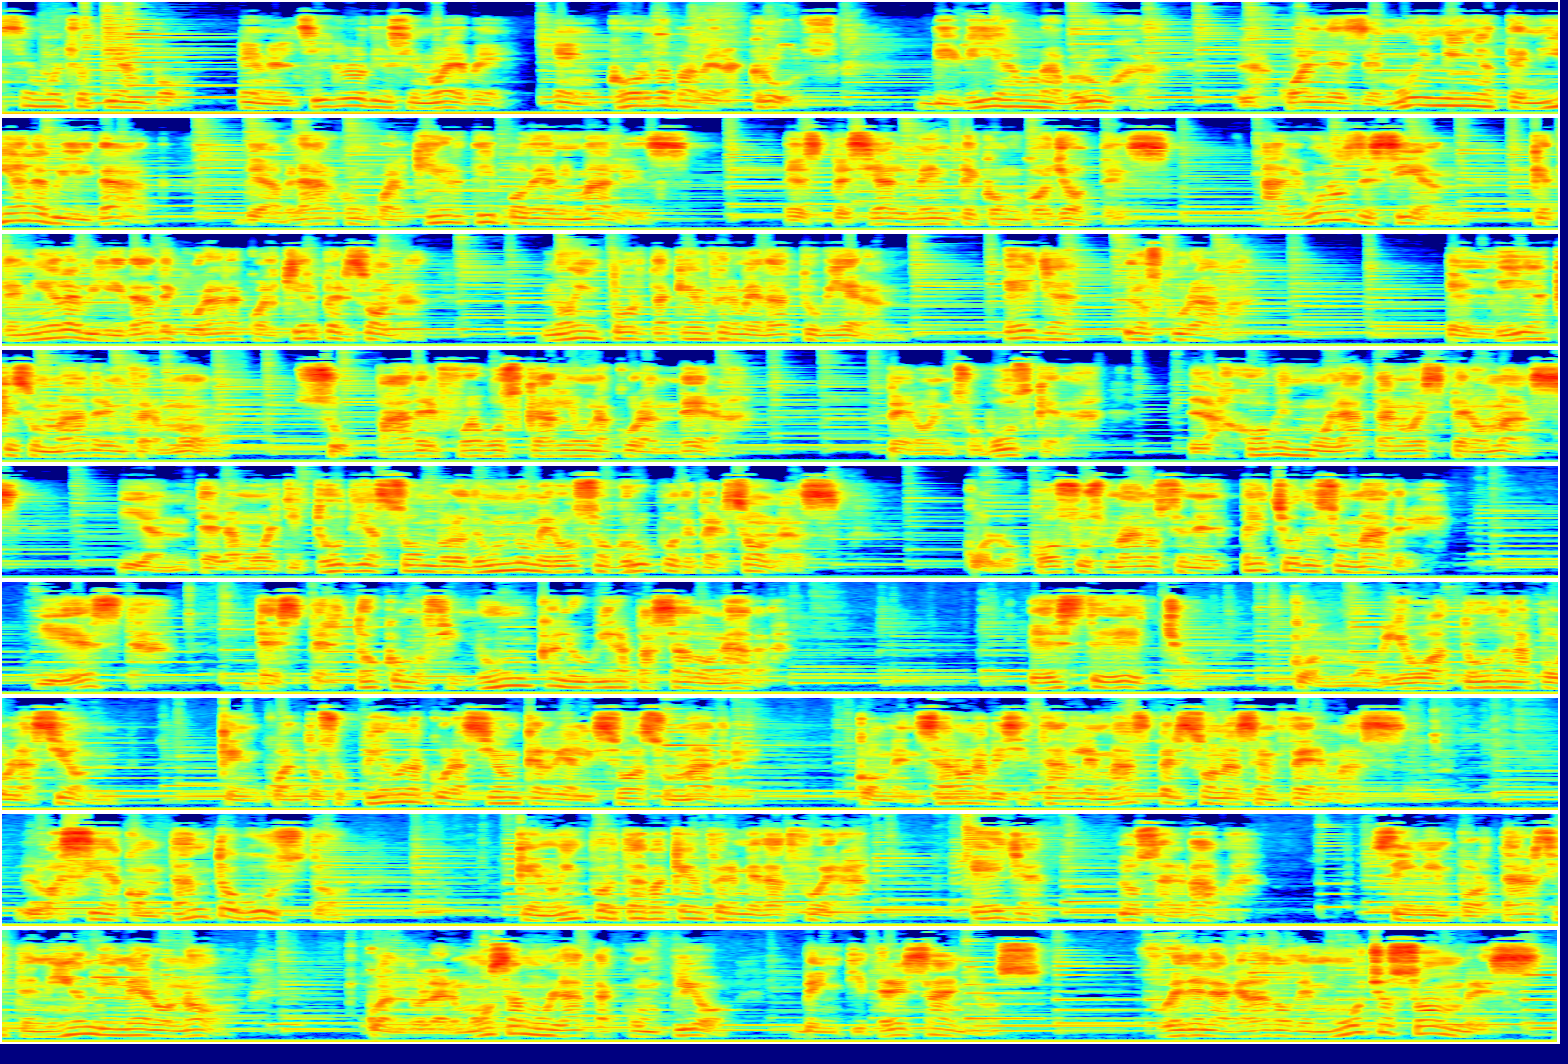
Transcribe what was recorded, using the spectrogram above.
Hace mucho tiempo, en el siglo XIX, en Córdoba, Veracruz, vivía una bruja, la cual desde muy niña tenía la habilidad de hablar con cualquier tipo de animales, especialmente con coyotes. Algunos decían que tenía la habilidad de curar a cualquier persona, no importa qué enfermedad tuvieran, ella los curaba. El día que su madre enfermó, su padre fue a buscarle una curandera, pero en su búsqueda, la joven mulata no esperó más, y ante la multitud y asombro de un numeroso grupo de personas, colocó sus manos en el pecho de su madre, y ésta despertó como si nunca le hubiera pasado nada. Este hecho conmovió a toda la población, que en cuanto supieron la curación que realizó a su madre, comenzaron a visitarle más personas enfermas. Lo hacía con tanto gusto que no importaba qué enfermedad fuera, ella lo salvaba, sin importar si tenían dinero o no. Cuando la hermosa mulata cumplió 23 años, fue del agrado de muchos hombres,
